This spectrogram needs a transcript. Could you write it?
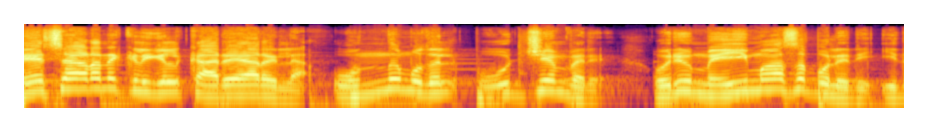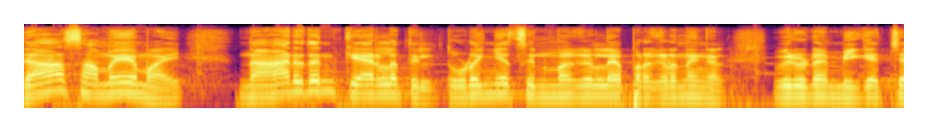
ദേശാടന കിളികൾ കരയാറില്ല. ഒന്ന് മുതൽ പൂജ്യം വരെ. ഒരു മെയ് മാസ പുലരി. ഇതാ സമയമായി നാരദൻ കേരളത്തിൽ തുടങ്ങിയ സിനിമകളിലെ പ്രകടനങ്ങൾ ഇവരുടെ മികച്ച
